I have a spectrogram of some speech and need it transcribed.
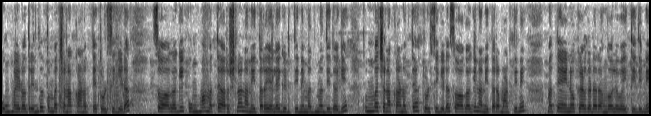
ಕುಂಕುಮ ಇಡೋದ್ರಿಂದ ತುಂಬ ಚೆನ್ನಾಗಿ ಕಾಣುತ್ತೆ ತುಳಸಿ ಗಿಡ. ಸೊ ಹಾಗಾಗಿ ಕುಂಕುಮ ಮತ್ತು ಅರಿಶಿನ ನಾನು ಈ ಥರ ಎಲೆಗಿಡ್ತೀನಿ ಮಧ್ಯ ಮಧ್ಯದಾಗಿ ತುಂಬ ಚೆನ್ನಾಗಿ ಕಾಣುತ್ತೆ ತುಳಸಿ ಗಿಡ. ಸೊ ಹಾಗಾಗಿ ನಾನು ಈ ಥರ ಮಾಡ್ತೀನಿ. ಮತ್ತು ಇನ್ನು ಕೆಳಗಡೆ ರಂಗೋಲಿ ಒಯ್ತಿದ್ದೀನಿ.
